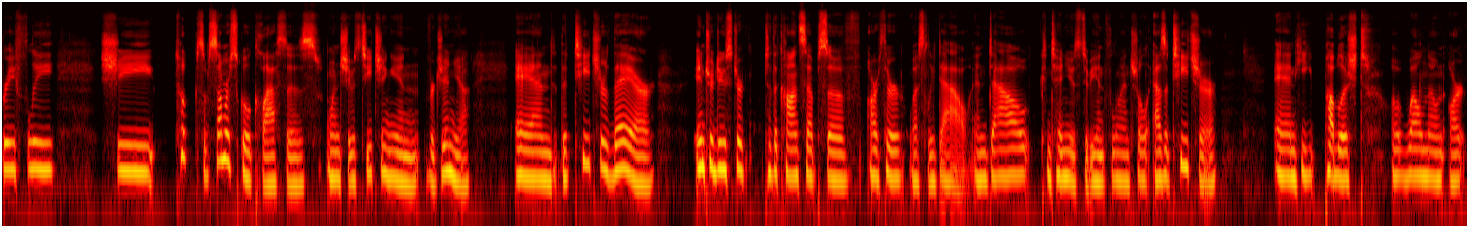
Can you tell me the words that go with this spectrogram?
briefly. She took some summer school classes when she was teaching in Virginia, and the teacher there introduced her to the concepts of Arthur Wesley Dow. And Dow continues to be influential as a teacher. And he published a well known art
